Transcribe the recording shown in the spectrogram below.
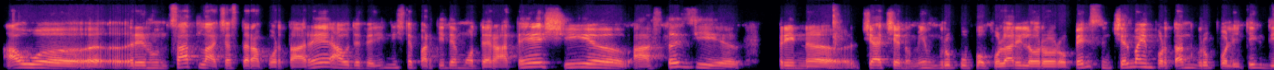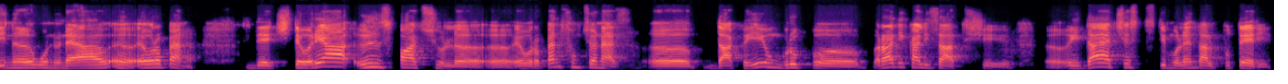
Au uh, renunțat la această raportare, au devenit niște partide moderate și uh, astăzi prin uh, ceea ce numim grupul popularilor europeni, sunt cel mai important grup politic din uh, Uniunea Europeană. Deci, teoria în spațiul european funcționează. Uh, dacă iei un grup uh, radicalizat și uh, îi dai acest stimulent al puterii,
